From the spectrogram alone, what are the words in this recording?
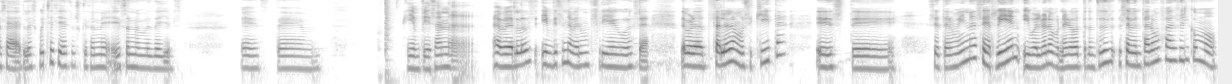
o sea, la escuchas y esos que son, eh, son memes de ellos. Este, y empiezan a, a verlos y empiezan a ver un friego, o sea, de verdad, sale la musiquita, este, se termina, se ríen y vuelven a poner otra. Entonces se aventaron fácil como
